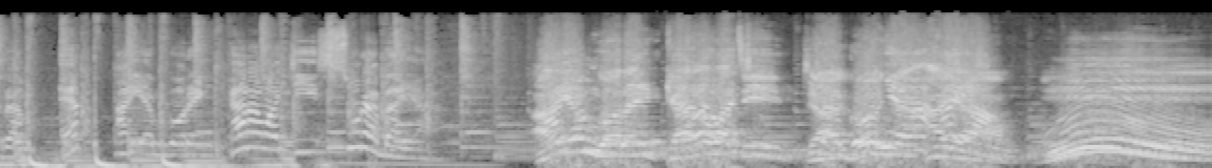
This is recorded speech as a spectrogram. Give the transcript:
Instagram ayam goreng Karawaci Surabaya. Ayam goreng Karawaci, jagonya ayam. Hmm.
